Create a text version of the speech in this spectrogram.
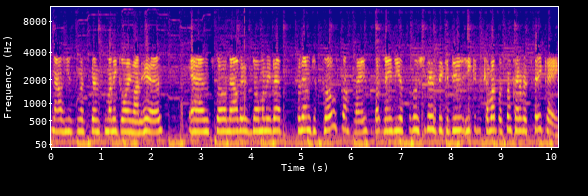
Now he's going to spend some money going on his. And so now there's no money left for them to go someplace. But maybe a solution is they could do, he can come up with some kind of a staycay.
